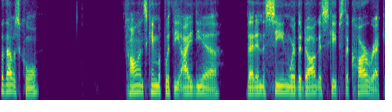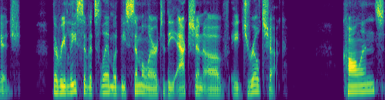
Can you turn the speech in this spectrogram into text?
But that was cool. Collins came up with the idea that in the scene where the dog escapes the car wreckage, the release of its limb would be similar to the action of a drill chuck. Collins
